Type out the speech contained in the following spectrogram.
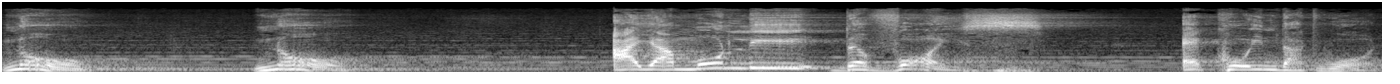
No. No. I am only the voice echoing that word.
